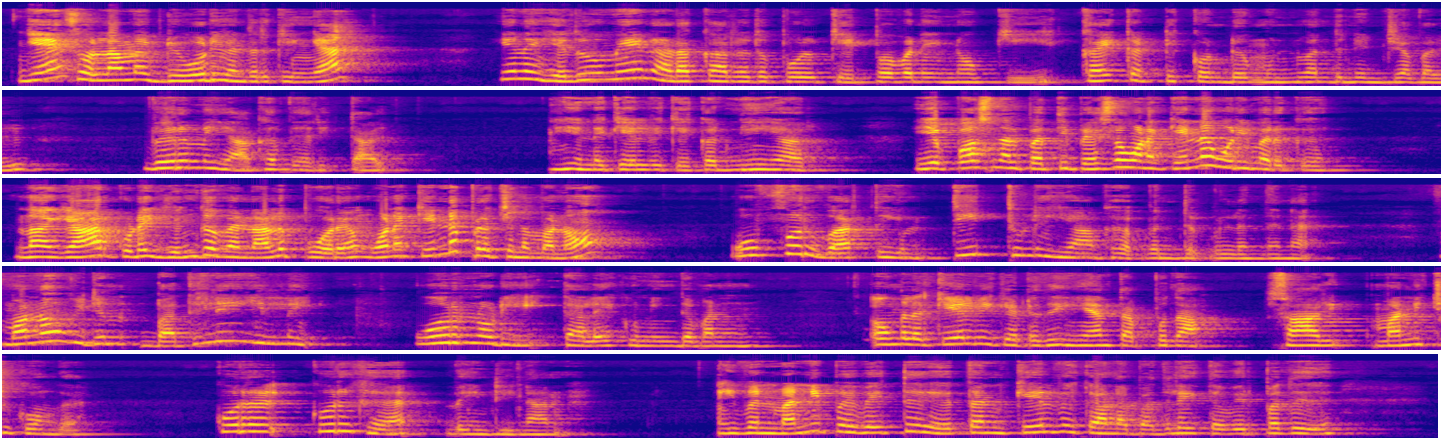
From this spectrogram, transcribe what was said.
ஏன் சொல்லாமல் இப்படி ஓடி வந்திருக்கீங்க? என எதுவுமே நடக்காதது போல் கேட்பவனை நோக்கி கை கட்டிக்கொண்டு முன் வந்து நின்றவள் வெறுமையாக வெறித்தாள் என்ன கேள்வி கேட்க நீ யார்? என் பர்சனல் பற்றி பேச உனக்கு என்ன உரிமை இருக்கு? நான் யார் கூட எங்கே வேணாலும் போகிறேன் உனக்கு என்ன பிரச்சனை மனோ? ஒவ்வொரு வார்த்தையும் தீத்துளியாக வந்து விழுந்தன. மனோவிடம் பதிலே இல்லை. ஒரு நொடி தலை குனிந்தவன் உங்களை கேள்வி கேட்டது ஏன் தப்பு தான் சாரி மன்னிச்சுக்கோங்க. குரல் குறுக வேண்டினான். இவன் மன்னிப்பை வைத்து தன் கேள்விக்கான பதிலை தவிர்ப்பது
